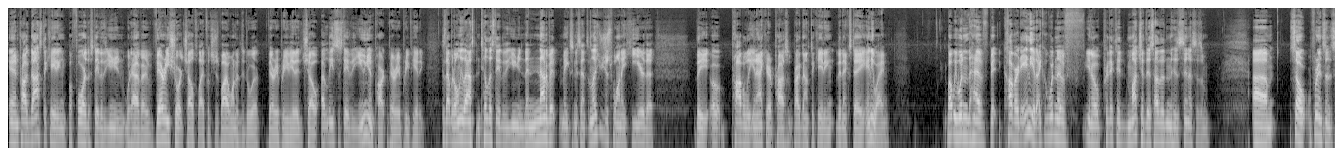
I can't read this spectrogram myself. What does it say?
and prognosticating before the State of the Union would have a very short shelf life, which is why I wanted to do a very abbreviated show, at least the State of the Union part very abbreviated, because that would only last until the State of the Union. Then none of it makes any sense unless you just want to hear the the uh, probably inaccurate prognosticating the next day anyway. But we wouldn't have covered any of. I wouldn't have, you know, predicted much of this other than his cynicism. Um, so, for instance,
